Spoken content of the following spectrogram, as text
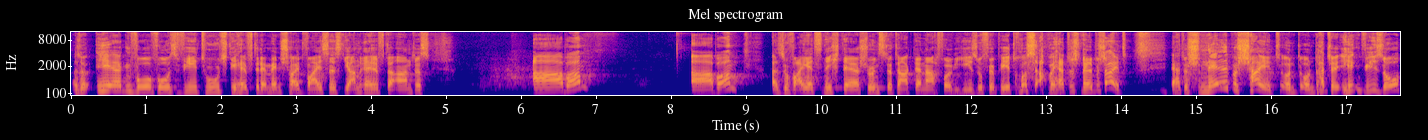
Also irgendwo, wo es weh tut, die Hälfte der Menschheit weiß es, die andere Hälfte ahnt es. Aber, aber, also war jetzt nicht der schönste Tag der Nachfolge Jesu für Petrus, aber er hatte schnell Bescheid. Er hatte schnell Bescheid und, und hatte irgendwie so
